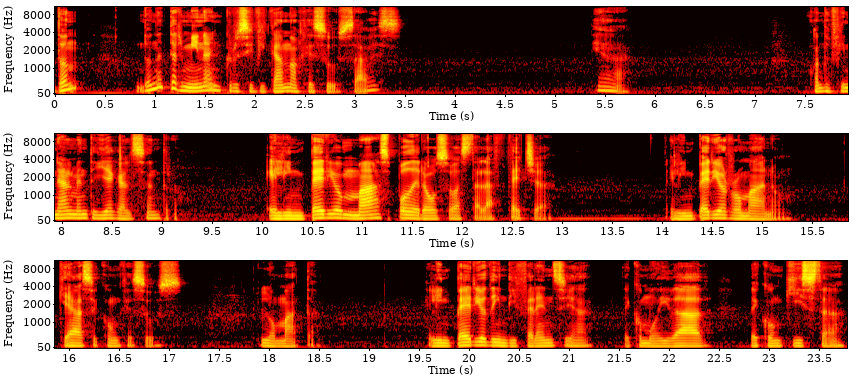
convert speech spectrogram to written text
¿Dónde, terminan crucificando a Jesús, sabes? Ya. Cuando finalmente llega al centro. El imperio más poderoso hasta la fecha. El imperio romano ¿Qué hace con Jesús? Lo mata. El imperio de indiferencia, de comodidad, de conquista,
